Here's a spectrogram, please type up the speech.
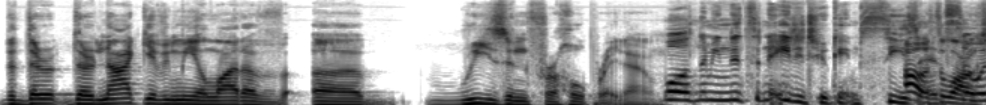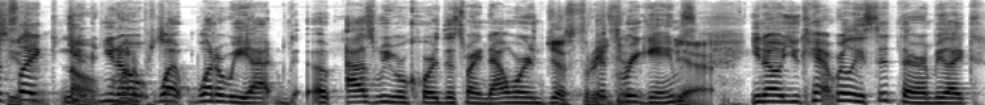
they're they're not giving me a lot of uh, reason for hope right now. Well, I mean, it's an 82 game season. Oh, it's a long so it's season. like, you- No, you, know, 100%. what What are we at? Uh, as we record this right now, we're in Just three at three games. games. Yeah. You know, you can't really sit there and be like,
